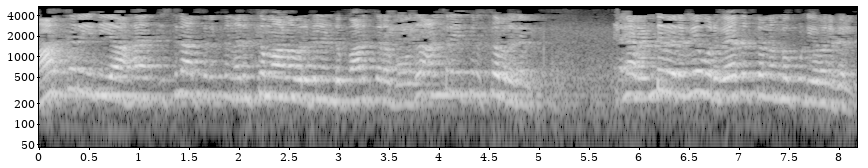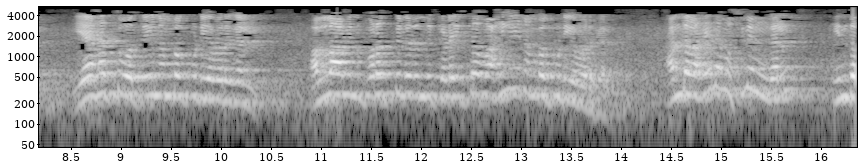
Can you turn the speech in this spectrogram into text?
மார்க்க ரீதியாக இஸ்லாத்திற்கு நெருக்கமானவர்கள் என்று பார்க்கிற போது அன்றைய கிறிஸ்தவர்கள் ஏன்னா ரெண்டு பேருமே ஒரு வேதத்தை நம்பக்கூடியவர்கள் ஏகத்துவத்தை நம்பக்கூடியவர்கள் அல்லாவின் புறத்திலிருந்து கிடைத்த வகையை நம்பக்கூடியவர்கள். அந்த வகையில் முஸ்லிம்கள் இந்த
